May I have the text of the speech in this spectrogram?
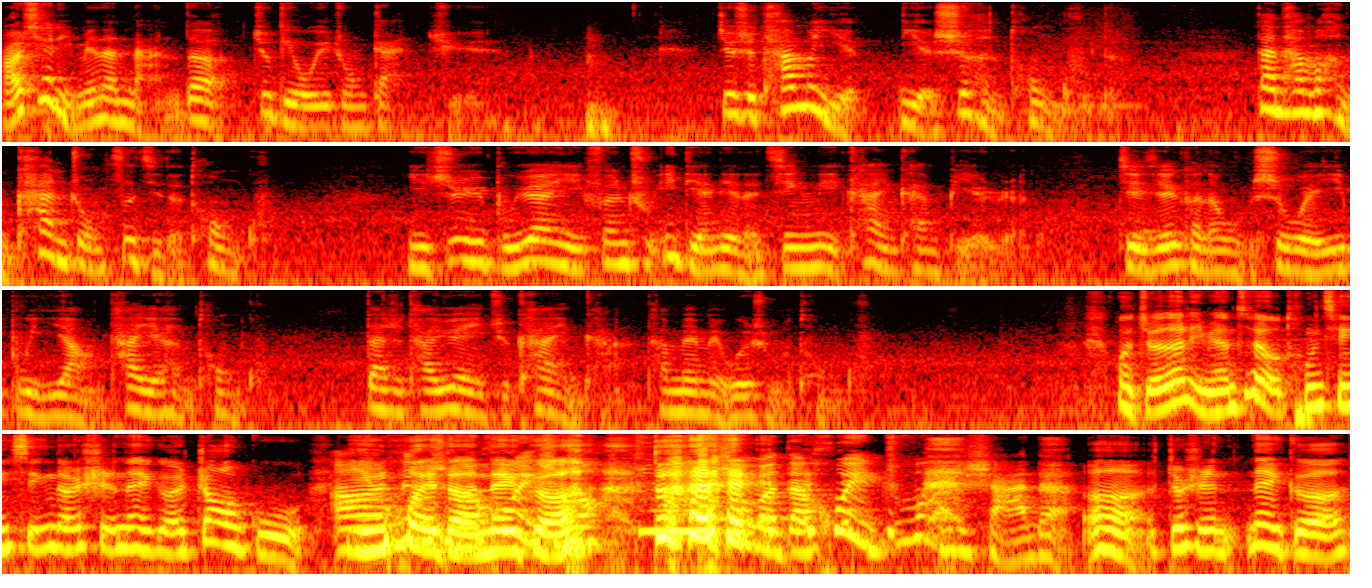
而且里面的男的就给我一种感觉，就是他们也也是很痛苦的，但他们很看重自己的痛苦，以至于不愿意分出一点点的精力看一看别人。姐姐可能是唯一不一样，她也很痛苦，但是她愿意去看一看她妹妹为什么痛苦。我觉得里面最有同情心的是那个照顾英惠的那个，对什么的慧珠还是啥的，嗯，就是那个，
